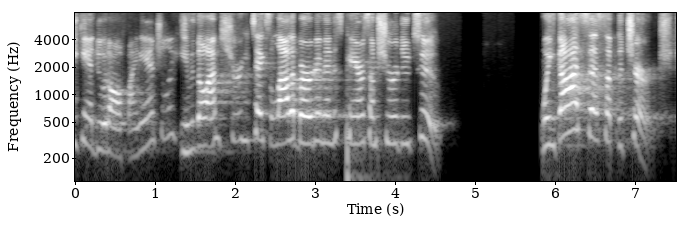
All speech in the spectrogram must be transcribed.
He can't do it all financially, even though I'm sure he takes a lot of burden, and his parents, I'm sure, do too. When God sets up the church,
